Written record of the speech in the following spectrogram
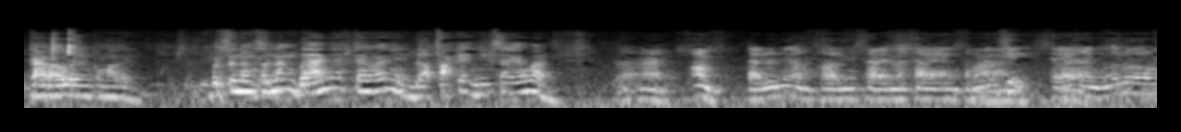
cara lo yang kemarin bersenang-senang banyak caranya nggak pakai nyiksa hewan Heeh. Om, tadi nih Om, kalau misalnya masalah yang teman sih, saya nggak nyuruh Om.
